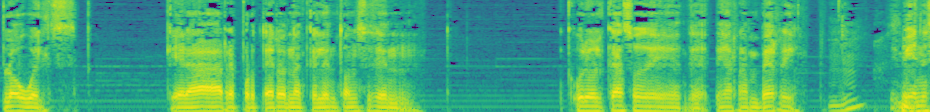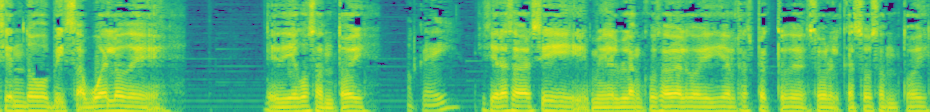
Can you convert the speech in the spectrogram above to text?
Plowells, que era reportero en aquel entonces en, cubrió el caso de, de, de Arranberry. Sí. Viene siendo bisabuelo de, de Diego Santoy. Quisiera saber si Miguel Blanco sabe algo ahí al respecto de, sobre el caso Santoy.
